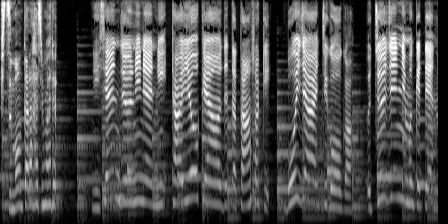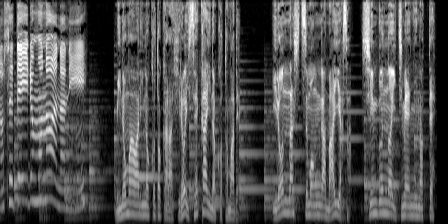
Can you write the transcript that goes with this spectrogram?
質問から始まる。2012年に太陽圏を出た探査機ボイジャー1号が宇宙人に向けて載せているものは何？身の回りのことから広い世界のことまでいろんな質問が毎朝新聞の一面に載って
